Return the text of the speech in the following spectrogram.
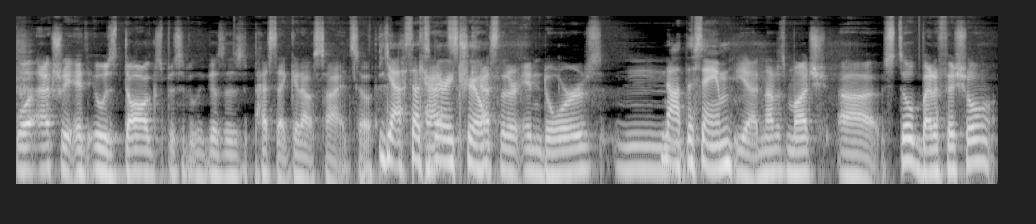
Well, actually, it, it was dogs specifically because there's pets that get outside. So Yes, that's cats- very true. Cats that are indoors, Not the same. yeah, not as much. Uh, still beneficial,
